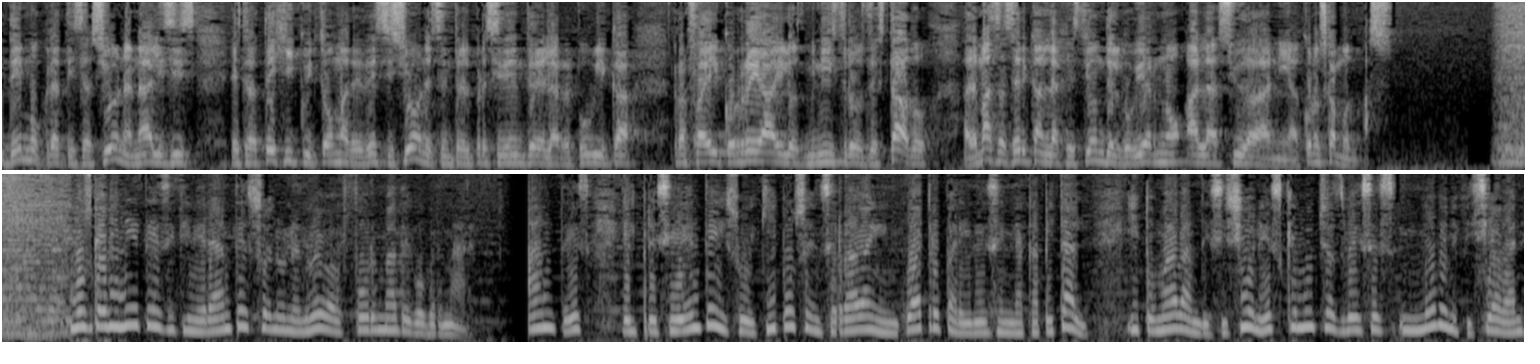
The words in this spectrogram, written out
democratización, análisis estratégico y toma de decisiones entre el presidente de la República, Rafael Correa, y los ministros de Estado. Además acercan la gestión del gobierno a la ciudadanía. Conozcamos más. Los gabinetes itinerantes son una nueva forma de gobernar. Antes, el presidente y su equipo se encerraban en cuatro paredes en la capital y tomaban decisiones que muchas veces no beneficiaban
